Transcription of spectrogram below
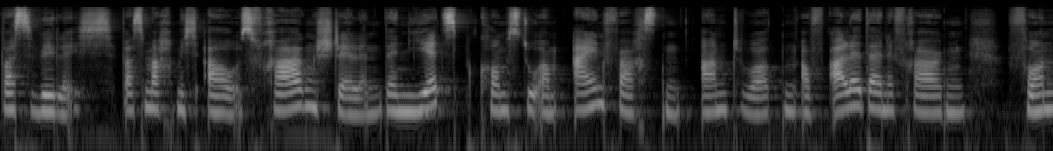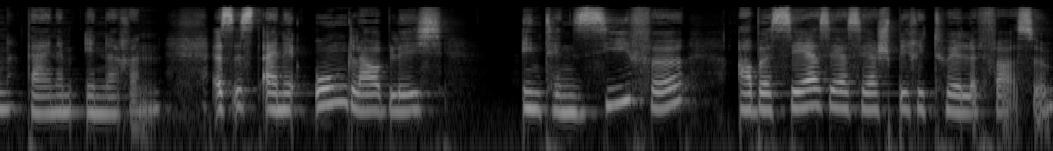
Was will ich? Was macht mich aus? Fragen stellen, denn jetzt bekommst du am einfachsten Antworten auf alle deine Fragen von deinem Inneren. Es ist eine unglaublich intensive aber sehr, sehr, sehr spirituelle Phase.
